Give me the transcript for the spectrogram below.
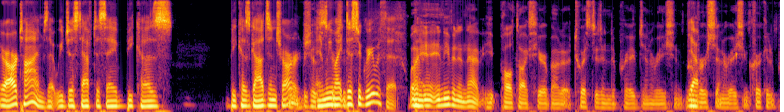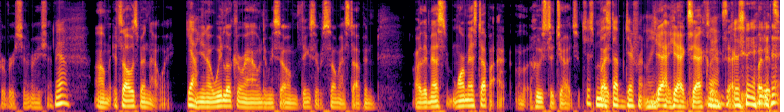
there are times that we just have to say because because God's in charge and we might disagree with it. Well, and, and even in that, he, Paul talks here about a twisted and depraved generation, perverse generation, crooked and perverse generation. Yeah. Um, it's always been that way. Yeah. You know, we look around and we say, oh, things are so messed up. And are they messed more messed up? I, who's to judge? Just messed But- up differently. Yeah, yeah, exactly, Yeah, exactly. but it's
